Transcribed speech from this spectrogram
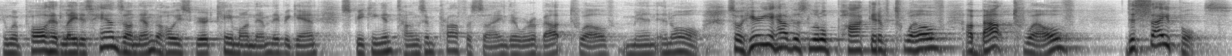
And when Paul had laid his hands on them, the Holy Spirit came on them. They began speaking in tongues and prophesying. There were about 12 men in all. So here you have this little pocket of 12, about 12 disciples.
